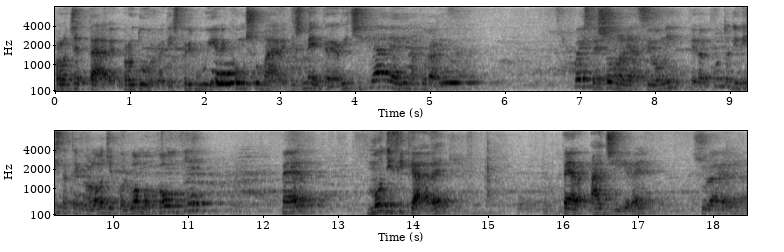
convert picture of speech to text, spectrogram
Progettare, produrre, distribuire, consumare, dismettere, riciclare e rinaturalizzare. Queste sono le azioni che dal punto di vista tecnologico l'uomo compie per modificare per agire sulla realtà.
